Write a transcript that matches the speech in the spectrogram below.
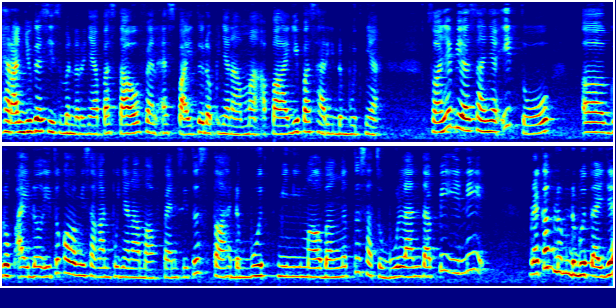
heran juga sih sebenarnya pas tahu fan Espa itu udah punya nama, apalagi pas hari debutnya. Soalnya biasanya itu uh, grup idol itu kalau misalkan punya nama fans itu setelah debut minimal banget tuh satu bulan, tapi ini mereka belum debut aja.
